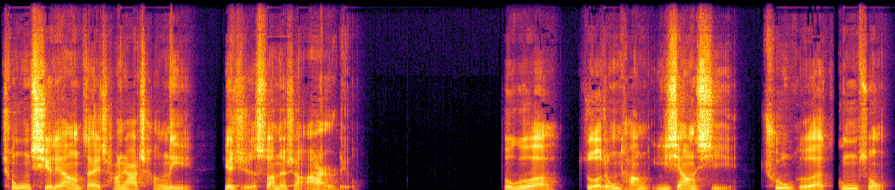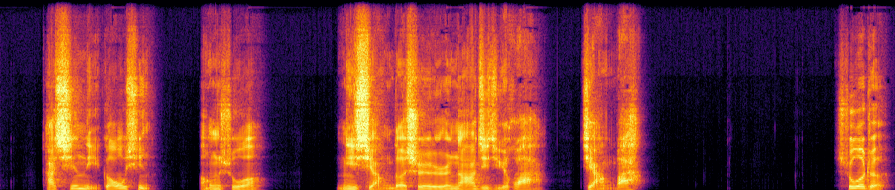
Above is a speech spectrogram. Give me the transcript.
充其量在长沙城里也只算得上二流。不过左宗棠一向喜出阁恭送，他心里高兴，忙说：“你想的是哪几句话？”讲吧。说着，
